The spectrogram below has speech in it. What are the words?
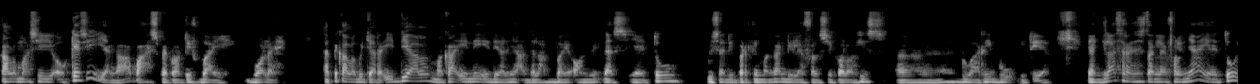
Kalau masih oke okay sih ya nggak apa, spekulatif buy, boleh. Tapi kalau bicara ideal, maka ini idealnya adalah buy on weakness, yaitu bisa dipertimbangkan di level psikologis uh, eh, 2000 gitu ya. Yang jelas resisten levelnya yaitu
